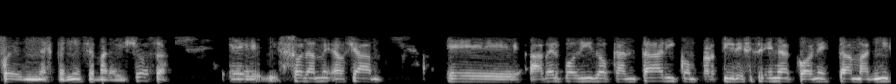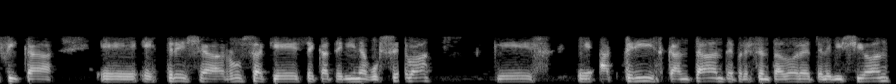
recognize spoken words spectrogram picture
fue una experiencia maravillosa. Solamente, o sea, haber podido cantar y compartir escena con esta magnífica estrella rusa que es Ekaterina Guseva, que es eh, actriz, cantante, presentadora de televisión,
